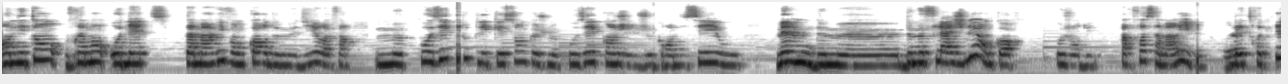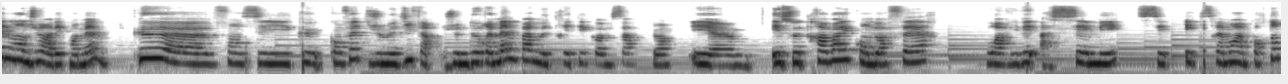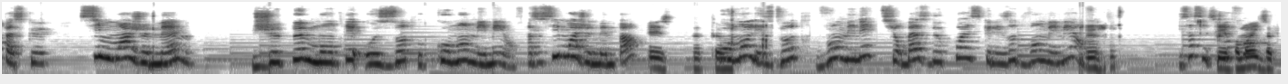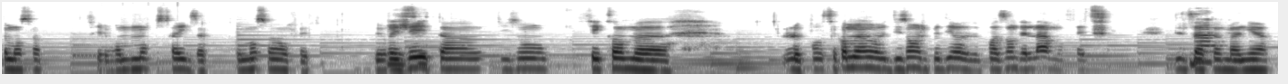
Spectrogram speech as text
en étant vraiment honnête. Ça m'arrive encore de me dire, enfin, me poser toutes les questions que je me posais quand je, grandissais ou même de me, de me flageller encore aujourd'hui. Parfois, ça m'arrive d'être tellement dur avec moi-même que, enfin, c'est que qu'en fait, je me dis, enfin, je ne devrais même pas me traiter comme ça, tu vois. Et et ce travail qu'on doit faire pour arriver à s'aimer, c'est extrêmement important parce que si moi je m'aime, je peux montrer aux autres comment m'aimer. Parce que si moi je ne m'aime pas, comment les autres vont m'aimer? Sur base de quoi est-ce que les autres vont m'aimer en fait? Mhm. Et ça c'est vraiment exactement ça. C'est vraiment ça exactement ça en fait. Le rejet est un, disons, c'est comme euh, le, c'est comme un, disons, je peux dire le poison de l'âme en fait, d'une bah, certaine manière.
